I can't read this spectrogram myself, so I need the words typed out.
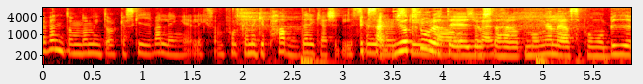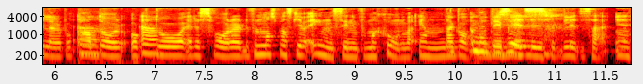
jag vet inte om de inte orkar skriva längre liksom. Folk har mycket paddor kanske, det är Exakt, jag tror att det är just det här att många läser på mobiler och på paddor och ja. då är det svårare, för då måste man skriva in sin information varenda gång men och det precis. blir lite, lite så här, eh.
